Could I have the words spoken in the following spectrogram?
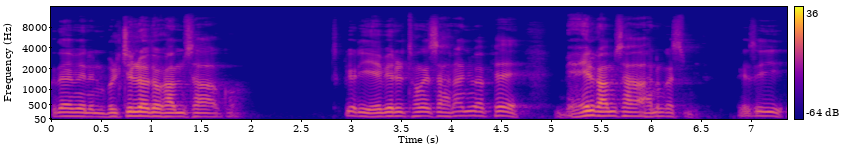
그 다음에는 물질로도 감사하고 특별히 예배를 통해서 하나님 앞에 매일 감사하는 것입니다. 그래서 이,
